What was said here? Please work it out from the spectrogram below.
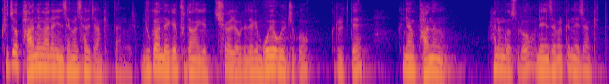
그저 반응하는 인생을 살지 않겠다는 거죠. 누가 내게 부당하게 취하려고 내게 모욕을 주고 그럴 때 그냥 반응하는 것으로 내 인생을 끝내지 않겠다.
